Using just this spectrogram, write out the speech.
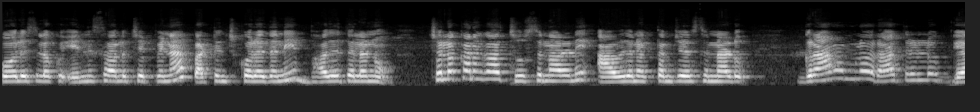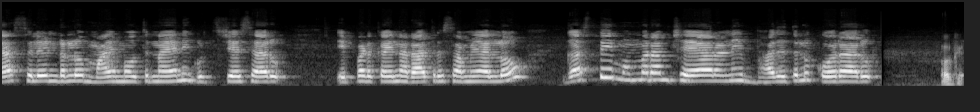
పోలీసులకు ఎన్నిసార్లు చెప్పినా పట్టించుకోలేదని బాధితులను చులకనగా చూస్తున్నారని ఆవేదన వ్యక్తం చేస్తున్నాడు. గ్రామంలో రాత్రుల్లో గ్యాస్ సిలిండర్లు మాయమవుతున్నాయని గుర్తు చేశారు. ఇప్పటికైనా రాత్రి సమయాల్లో గస్తీ ముమ్మరం చేయాలని బాధితులు కోరారు. ఓకే.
